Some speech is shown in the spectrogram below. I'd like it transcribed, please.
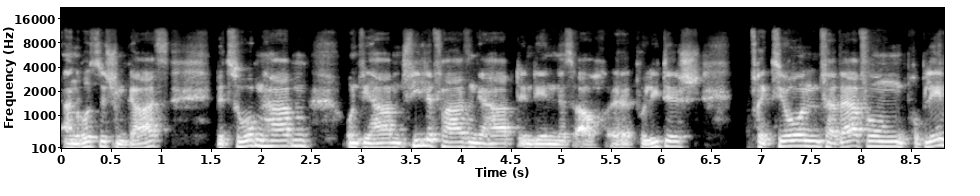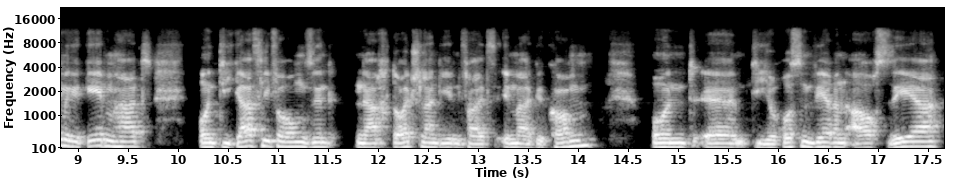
an russischem Gas bezogen haben. Und wir haben viele Phasen gehabt, in denen es auch äh, politisch Friktionen, Verwerfungen, Probleme gegeben hat. Und die Gaslieferungen sind nach Deutschland jedenfalls immer gekommen. Und äh, die Russen wären auch sehr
